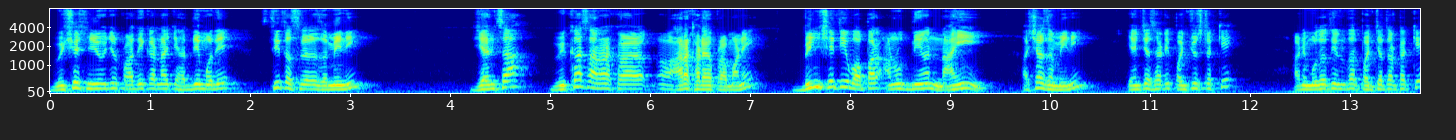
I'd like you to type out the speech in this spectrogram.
विशेष नियोजन प्राधिकरणाच्या हद्दीमध्ये स्थित असलेल्या जमिनी ज्यांचा विकास आराखडा आराखड्याप्रमाणे बिनशेती वापर अनुज्ञेय नाही अशा जमिनी यांच्यासाठी पंचवीस टक्के आणि मुदतीनंतर पंच्याहत्तर टक्के.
